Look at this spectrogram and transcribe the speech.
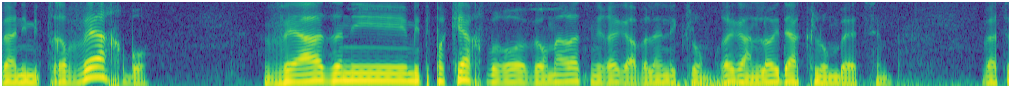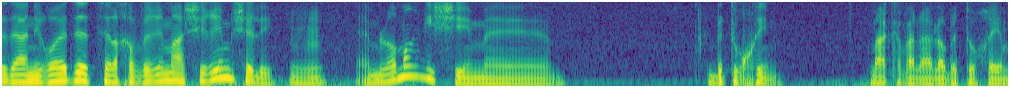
ואני מתרווח בו. ואז אני מתפכח ורוא- ואומר לעצמי, רגע, אבל אין לי כלום. רגע, אני לא יודע כלום בעצם. ואתה יודע, אני רואה את זה אצל החברים העשירים שלי. הם לא מרגישים אה, בטוחים. מה הכוונה לא בטוחים?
